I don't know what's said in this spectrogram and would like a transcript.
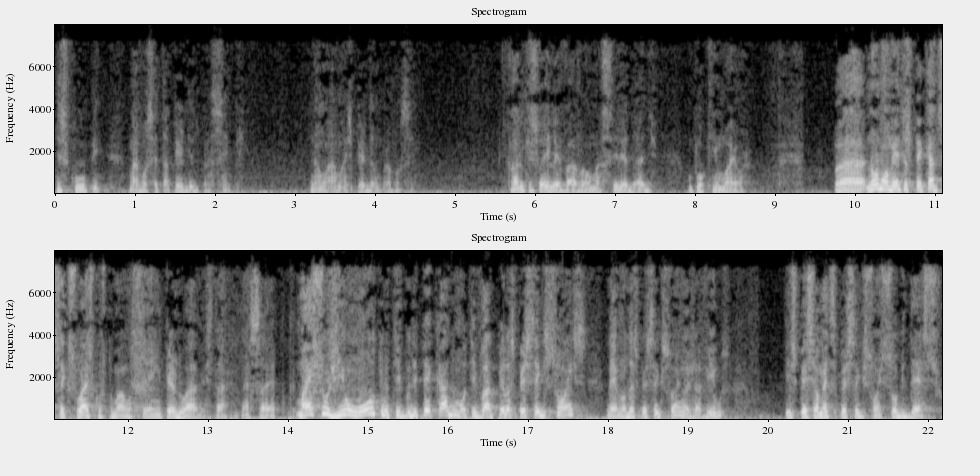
desculpe, mas você está perdido para sempre. Não há mais perdão para você. Claro que isso aí levava a uma seriedade um pouquinho maior. Uh, normalmente os pecados sexuais costumavam ser imperdoáveis, tá? Nessa época. Mas surgiu um outro tipo de pecado motivado pelas perseguições. Lembram das perseguições? Nós já vimos. Especialmente as perseguições sob Décio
